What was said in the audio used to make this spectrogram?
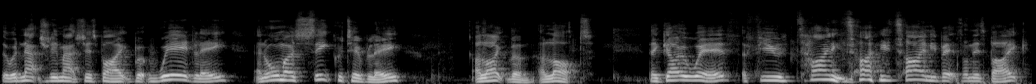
that would naturally match this bike, but weirdly and almost secretively, I like them a lot. They go with a few tiny, tiny, tiny bits on this bike.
